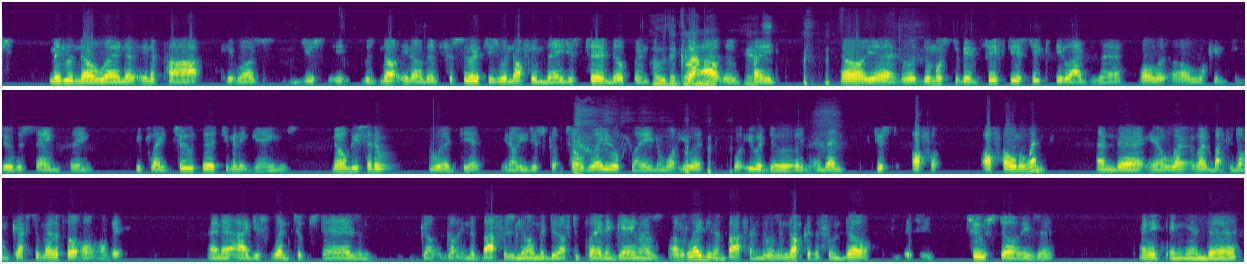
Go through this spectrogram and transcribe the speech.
middle of nowhere in a, in a park. It was just, it was not, you know, the facilities were nothing there. Just turned up and oh, the glamour. out and yes. played. oh, yeah. There, there, must have been 50 or 60 lads there, all, all looking to do the same thing. You played two 30 minute games. Nobody said a word to you. You know, you just got told where you were playing and what you were what you were doing, and then just off off home and went. And uh, you know, went, went back to Doncaster. Never thought of it. And uh, I just went upstairs and got got in the bath as I normally do after playing a game. I was I was laid in the bath and there was a knock at the front door. This is true story as a anything. And uh,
